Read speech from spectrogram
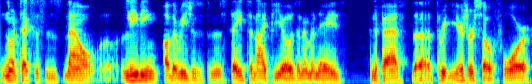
North Texas is now uh, leading other regions in the states and IPOs and M and A's in the past uh, three years or so for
